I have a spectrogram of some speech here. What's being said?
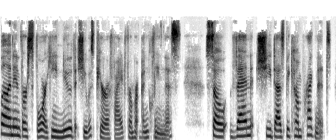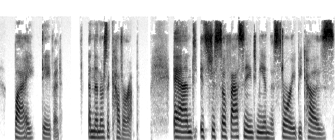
Well, and in verse four, he knew that she was purified from her mm-hmm. uncleanness. So then she does become pregnant by David. And then there's a cover up. And it's just so fascinating to me in this story because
